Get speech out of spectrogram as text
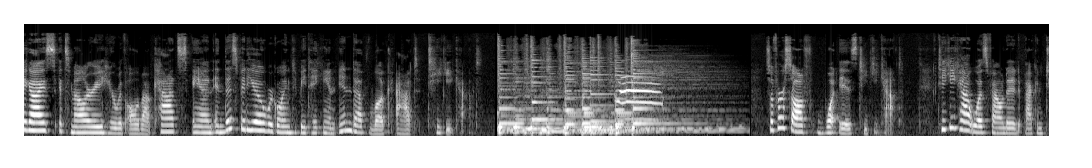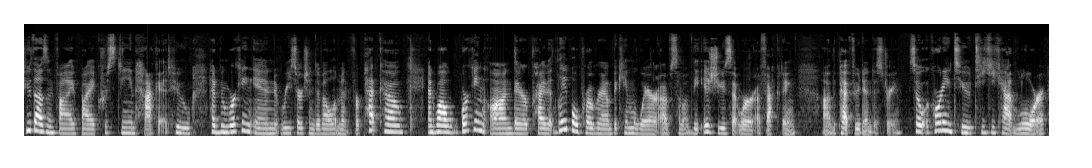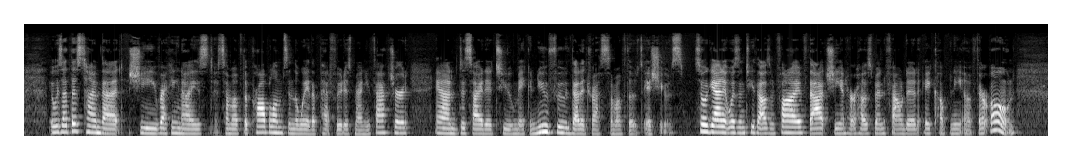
Hey guys, it's Mallory here with All About Cats, and in this video we're going to be taking an in-depth look at Tiki Cat. So first off, what is Tiki Cat? Tiki Cat was founded back in 2005 by Christine Hackett, who had been working in research and development for Petco, and while working on their private label program, became aware of some of the issues that were affecting uh, the pet food industry. So, according to Tiki Cat lore, it was at this time that she recognized some of the problems in the way that pet food is manufactured and decided to make a new food that addressed some of those issues. So, again, it was in 2005 that she and her husband founded a company of their own.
